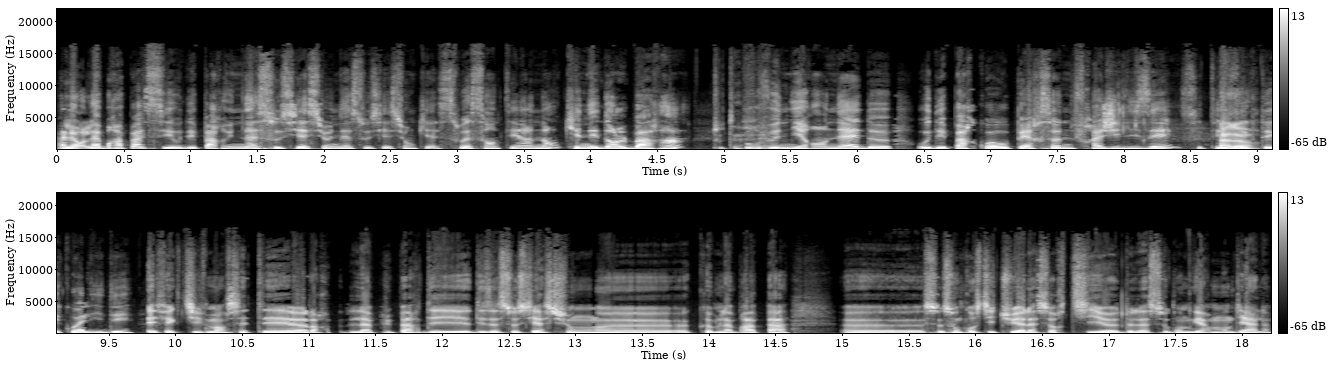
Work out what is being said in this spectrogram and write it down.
Alors, la BRAPA, c'est au départ une association, une association qui a 61 ans, qui est née dans le Bas-Rhin, Tout à pour fait. venir en aide, euh, au départ, quoi, aux personnes fragilisées? C'était quoi l'idée? Effectivement, c'était alors la plupart des, des associations euh, comme la BRAPA euh, se sont constituées à la sortie euh, de la Seconde Guerre mondiale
